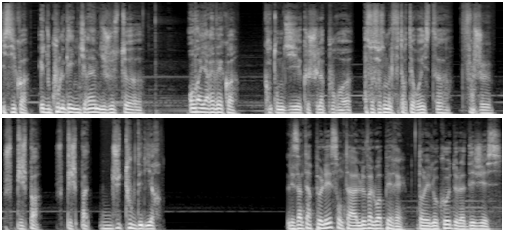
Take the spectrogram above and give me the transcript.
ici, quoi. Et du coup, le gars, il me dit rien, il me dit juste, euh, on va y arriver, quoi. Quand on me dit que je suis là pour euh, association de malfaiteurs terroristes, enfin, je, je pige pas. Je pige pas du tout le délire. Les interpellés sont à Levallois-Perret, dans les locaux de la DGSI.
